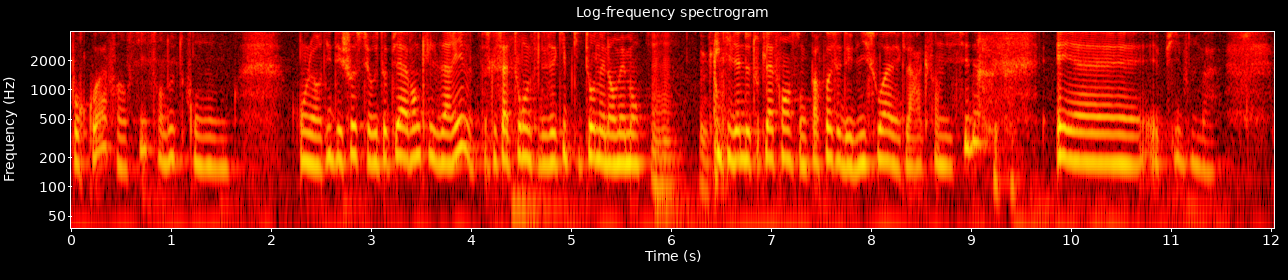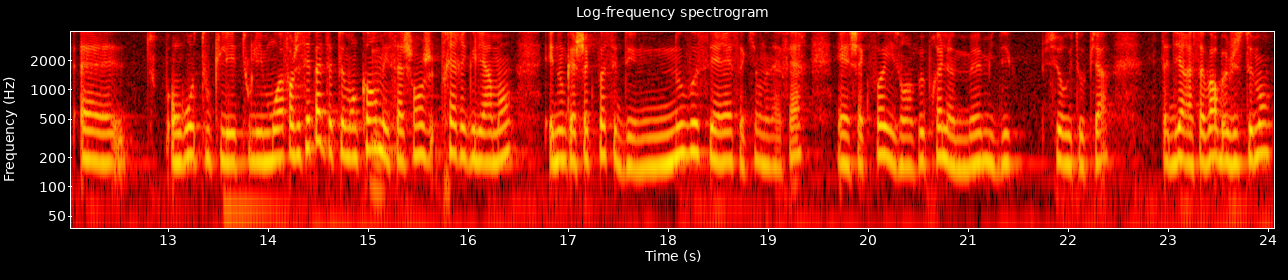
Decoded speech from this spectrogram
pourquoi. Enfin, si, sans doute qu'on on leur dit des choses sur Utopia avant qu'ils arrivent, parce que ça tourne, c'est des équipes qui tournent énormément mhm. et qui viennent de toute la France. Donc parfois c'est des Niçois avec leur accent du Sud. et, euh, et, puis bon bah. Euh, en gros, toutes les, tous les mois, enfin je sais pas exactement quand, mhm. mais ça change très régulièrement. Et donc à chaque fois, c'est des nouveaux CRS à qui on a affaire. Et à chaque fois, ils ont à peu près la même idée sur Utopia. C'est-à-dire à savoir, bah, justement,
